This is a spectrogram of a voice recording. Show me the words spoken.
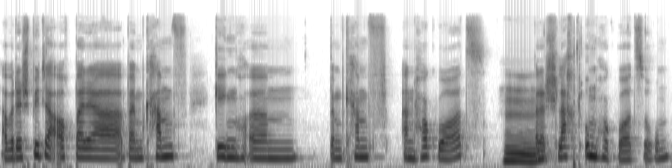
aber der später auch bei der, beim Kampf gegen, ähm, beim Kampf an Hogwarts, Hm. bei der Schlacht um Hogwarts so rum,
